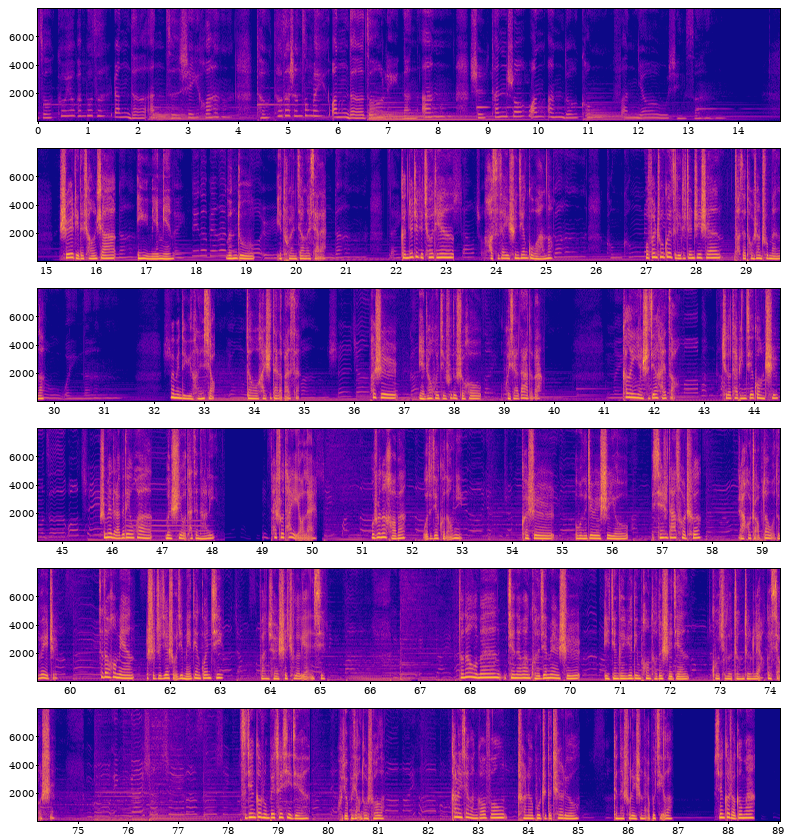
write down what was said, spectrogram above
左顾右盼不自然的暗自喜欢，偷偷的深总没完的坐立难安，试探说晚安多空泛又心酸。十月底的长沙阴雨绵绵，温度也突然降了下来，感觉这个秋天好似在一瞬间过完了。我翻出柜子里的针织衫。套在头上出门了。外面的雨很小，但我还是带了把伞，怕是演唱会结束的时候会下大的吧。看了一眼时间还早，去到太平街逛吃，顺便打了个电话问室友他在哪里。他说他也要来，我说那好吧，我在街口等你。可是我的这位室友先是搭错车。然后找不到我的位置，再到后面是直接手机没电关机，完全失去了联系。等到我们千难万苦的见面时，已经跟约定碰头的时间过去了整整两个小时。此间各种悲催细节，我就不想多说了。看了一下晚高峰川流不止的车流，跟他说了一声来不及了。先各找各妈，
